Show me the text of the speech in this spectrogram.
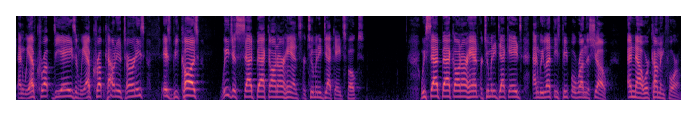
and we have corrupt DAs and we have corrupt county attorneys, is because we just sat back on our hands for too many decades, folks. We sat back on our hand for too many decades and we let these people run the show. And now we're coming for them.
